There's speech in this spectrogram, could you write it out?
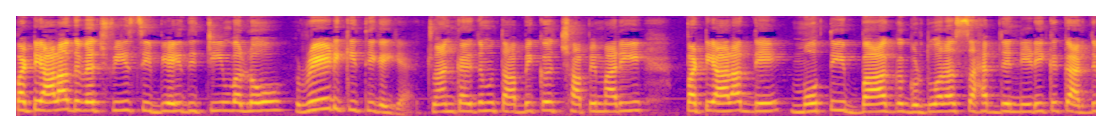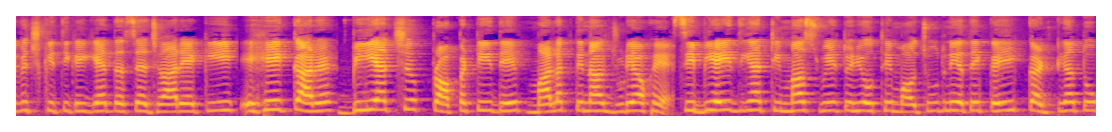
ਪਟਿਆਲਾ ਦੇ ਵਿੱਚ ਵੀ ਸੀਬੀਆਈ ਦੀ ਟੀਮ ਵੱਲੋਂ ਰੇਡ ਕੀਤੀ ਗਈ ਹੈ। ਜਾਣਕਾਰੀ ਦੇ ਮੁਤਾਬਿਕ ਛਾਪੇਮਾਰੀ ਪਟਿਆਲਾ ਦੇ ਮੋਤੀ ਬਾਗ ਗੁਰਦੁਆਰਾ ਸਾਹਿਬ ਦੇ ਨੇੜੇ ਇੱਕ ਘਰ ਦੇ ਵਿੱਚ ਕੀਤੀ ਗਈ ਹੈ। ਦੱਸਿਆ ਜਾ ਰਿਹਾ ਹੈ ਕਿ ਇਹ ਘਰ ਬੀਐਚ ਪ੍ਰਾਪਰਟੀ ਦੇ ਮਾਲਕ ਦੇ ਨਾਲ ਜੁੜਿਆ ਹੋਇਆ ਹੈ। ਸੀਬੀਆਈ ਦੀਆਂ ਟੀਮਾਂ ਸਵੇਰ ਤੋਂ ਹੀ ਉੱਥੇ ਮੌਜੂਦ ਨੇ ਅਤੇ ਕਈ ਘੰਟਿਆਂ ਤੋਂ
